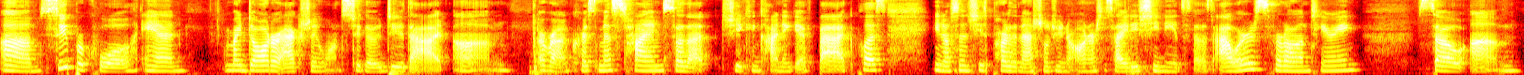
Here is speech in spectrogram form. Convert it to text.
Um super cool and my daughter actually wants to go do that um, around Christmas time so that she can kind of give back. Plus, you know, since she's part of the National Junior Honor Society, she needs those hours for volunteering. So, um,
